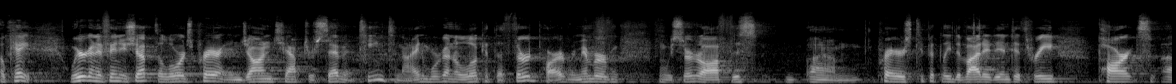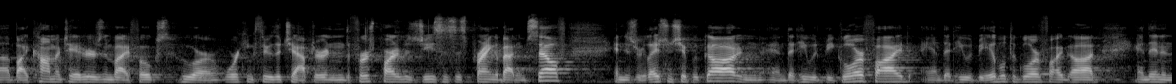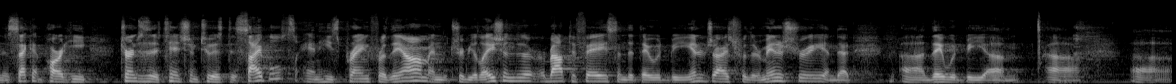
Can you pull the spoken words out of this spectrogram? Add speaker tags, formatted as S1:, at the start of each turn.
S1: Okay, we're going to finish up the Lord's Prayer in John chapter 17 tonight, and we're going to look at the third part. Remember, when we started off, this um, prayer is typically divided into three parts uh, by commentators and by folks who are working through the chapter. And the first part of it is Jesus is praying about himself and his relationship with God, and, and that he would be glorified and that he would be able to glorify God. And then in the second part, he turns his attention to his disciples and he's praying for them and the tribulations they're about to face and that they would be energized for their ministry and that uh, they would be um, uh, uh,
